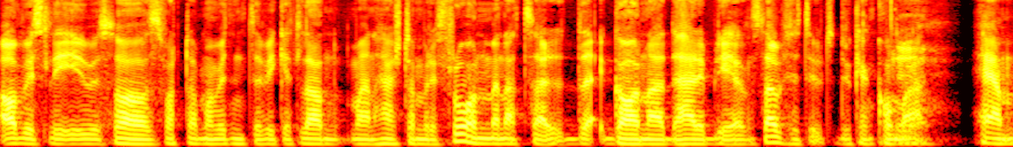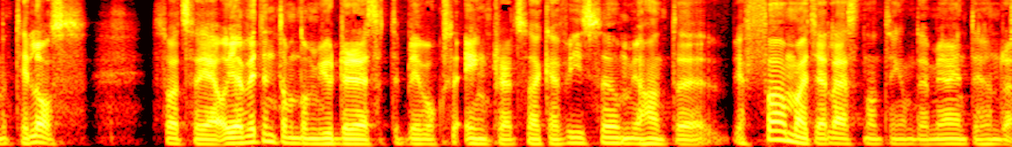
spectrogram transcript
obviously i USA, svarta, man vet inte vilket land man härstammar ifrån, men att så här, det- Ghana, det här blir en substitute, du kan komma Ja. hem till oss. Så att säga. Och jag vet inte om de gjorde det så att det blev också enklare att söka visum. Jag har inte, jag för mig att jag läst någonting om det, men jag är inte hundra.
